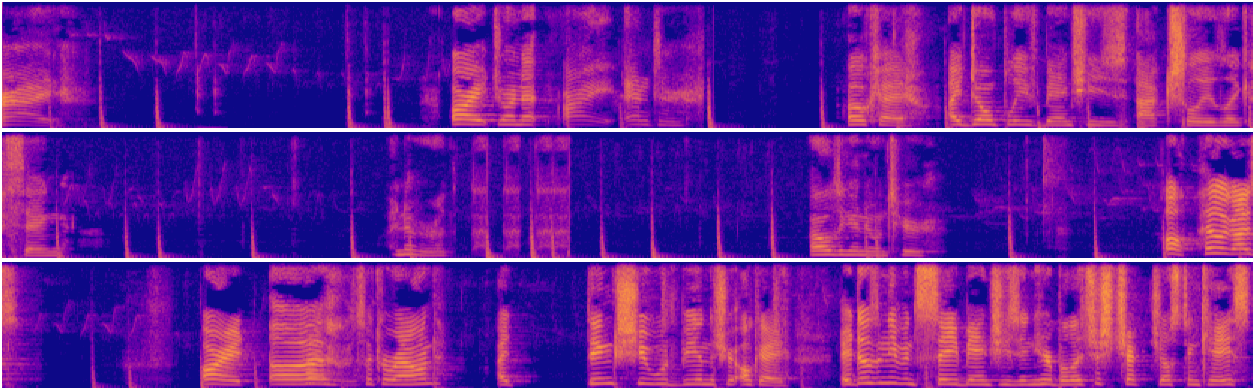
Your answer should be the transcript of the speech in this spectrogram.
Alright. Alright, join it. Alright, enter. Okay. I don't believe Banshee's actually like a thing. I never read that. that, that. I don't think anyone's here. Oh, hello guys. Alright, uh look around. I think she would be in the tree. Okay. It doesn't even say Banshee's in here, but let's just check just in case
